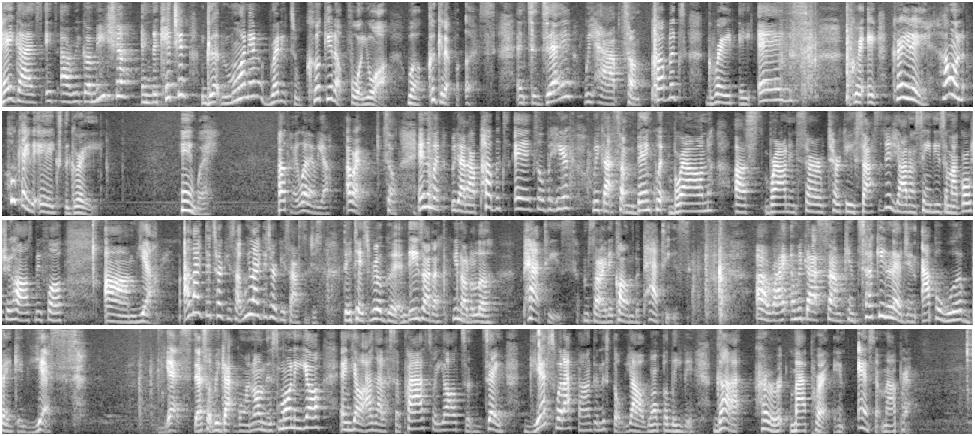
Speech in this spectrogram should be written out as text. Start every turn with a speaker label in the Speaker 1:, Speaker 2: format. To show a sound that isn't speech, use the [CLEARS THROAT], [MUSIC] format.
Speaker 1: Hey guys, it's Arika Misha in the kitchen. Good morning, ready to cook it up for you all. Well, cook it up for us. And today we have some Publix grade A eggs. Grade A, grade A. I wonder who gave the eggs the grade? Anyway, okay, whatever y'all. All right. So anyway, we got our Publix eggs over here. We got some Banquet brown, uh, brown and served turkey sausages. Y'all done seen these in my grocery hauls before. Um, yeah, I like the turkey sauce. We like the turkey sausages. They taste real good. And these are the, you know, the little patties. I'm sorry, they call them the patties. All right, and we got some Kentucky Legend Applewood Bacon. Yes. Yes, that's what we got going on this morning, y'all. And y'all, I got a surprise for y'all today. Guess what I found in the store? Y'all won't believe it. God heard my prayer and answered my prayer.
